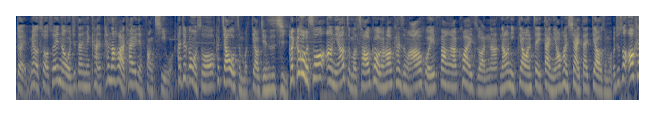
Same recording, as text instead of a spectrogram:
对，没有错。所以呢，我就在那边看，看到后来他有点放弃我，他就跟我说，他教我怎么调监视器，他跟我说，哦，你要怎么操控，然后看什么啊，回放啊，快转呐、然后你调完这一代，你要换下一代调什么，我就说 OK，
